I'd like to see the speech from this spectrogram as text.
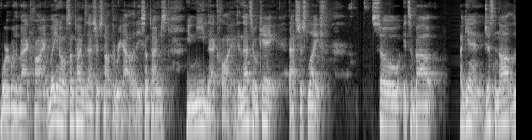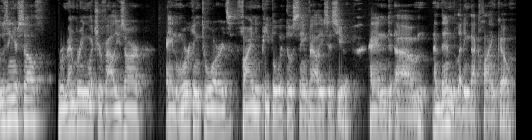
work with a bad client. But, you know, sometimes that's just not the reality. Sometimes you need that client and that's okay. That's just life. So it's about again, just not losing yourself, remembering what your values are, and working towards finding people with those same values as you, and um, and then letting that client go.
